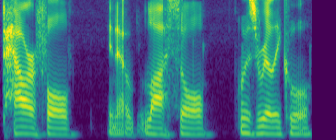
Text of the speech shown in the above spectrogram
powerful, you know, lost soul was really cool.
